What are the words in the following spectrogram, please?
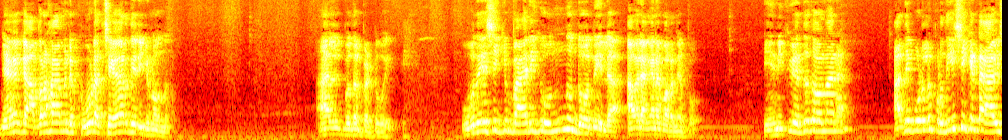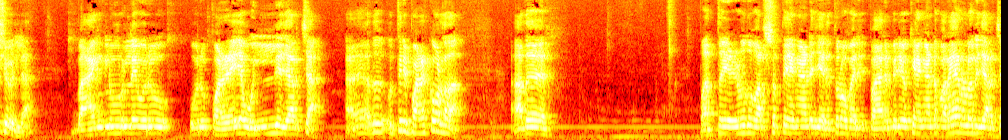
ഞങ്ങൾക്ക് അബ്രഹാമിന്റെ കൂടെ ചേർന്നിരിക്കണമെന്ന്. അത്ഭുതപ്പെട്ടു പോയി ഉപദേശിക്കും ഭാര്യയ്ക്കും ഒന്നും തോന്നിയില്ല അവരങ്ങനെ പറഞ്ഞപ്പോ എനിക്കും എന്ത് തോന്നാനാ? അതിൽ കൂടുതൽ പ്രതീക്ഷിക്കേണ്ട ആവശ്യമില്ല. ബാംഗ്ലൂരിലെ ഒരു ഒരു പഴയ വലിയ ചർച്ച. അത് ഒത്തിരി പഴക്കമുള്ളതാ. അത് പത്ത് എഴുപത് വർഷത്തെ എങ്ങാണ്ട് ചരിത്രമോ പരി- പാരമ്പര്യമൊക്കെ എങ്ങാണ്ട് പറയാനുള്ള ഒരു ചർച്ച.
